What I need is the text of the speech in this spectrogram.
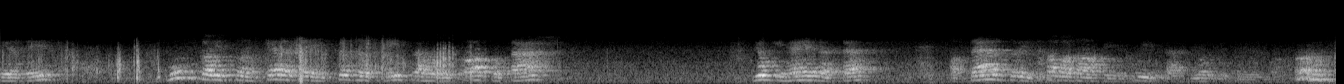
kérdés munkaviszony keretei között létrehozott alkotás jogi helyzete a szerzői szabadalmi újítás jogviszonyokban.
